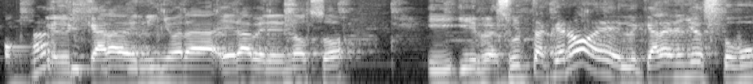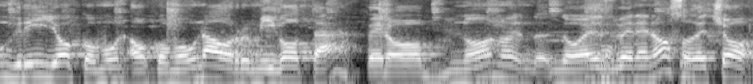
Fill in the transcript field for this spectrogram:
como ah, que el cara de niño era, era venenoso. Y, resulta que no, el cara de niño es como un grillo como o como una hormigota, pero no, no, no, es venenoso. De hecho,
